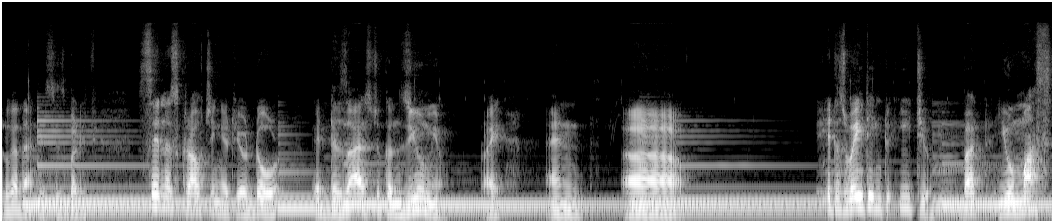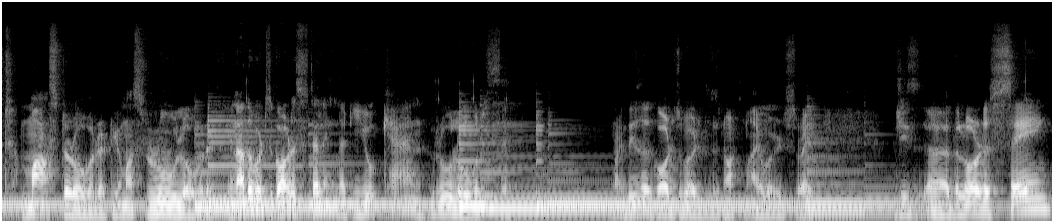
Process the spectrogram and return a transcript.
Look at that. He says, But if sin is crouching at your door, it desires to consume you, right? And uh, it is waiting to eat you, but you must master over it. You must rule over it. In other words, God is telling that you can rule over sin. Right? These are God's words, these are not my words, right? Jesus, uh, the Lord is saying,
